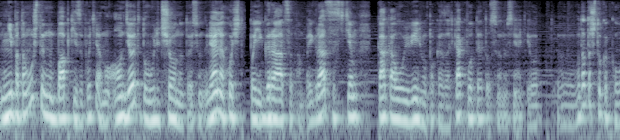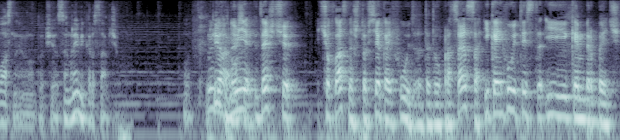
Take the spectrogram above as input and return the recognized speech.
не потому, что ему бабки заплатили, но он делает это увлеченно, то есть он реально хочет поиграться, там, поиграться с тем, как Алую ведьму показать, как вот эту сцену снять. И вот, э, вот эта штука классная, вот вообще, Сэм Рэми красавчик. Вот. Ну да, но мне, знаешь, что, что классно, что все кайфуют от этого процесса, и кайфует и, и Кэмбербэтч,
